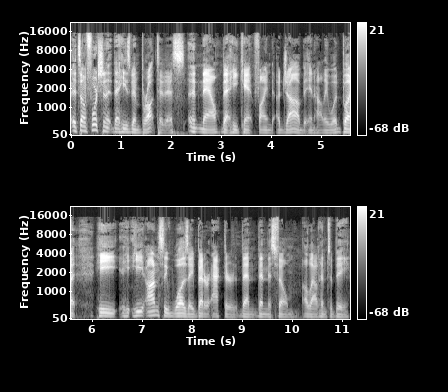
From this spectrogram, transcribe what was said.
it's unfortunate that he's been brought to this uh, now that he can't find a job in Hollywood, but he he, he honestly was a better actor than than this film allowed him to be.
